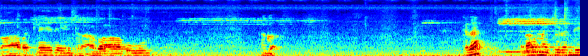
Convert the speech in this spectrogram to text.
రావట్లేదేంట్రా బాబు అగో కదా ఎలా ఉన్నాయి చూడండి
